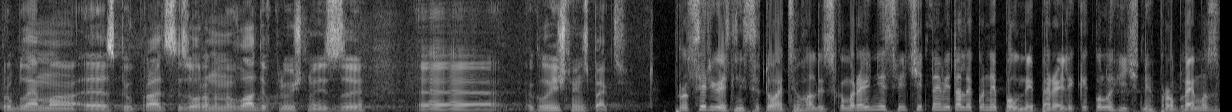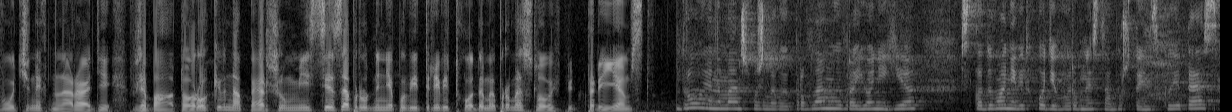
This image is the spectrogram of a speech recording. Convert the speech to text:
Проблема е, співпраці з органами влади, включно із е, екологічною інспекцією. Про серйозність ситуації у Галицькому районі свідчить навіть далеко не повний перелік екологічних проблем, озвучених на нараді. Вже багато років на першому місці забруднення повітря відходами промислових підприємств. Другою не менш важливою проблемою в районі є складування відходів виробництва бурштинської ТЕС.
